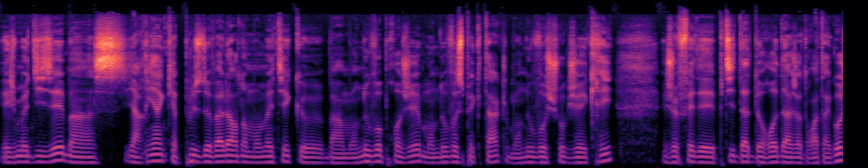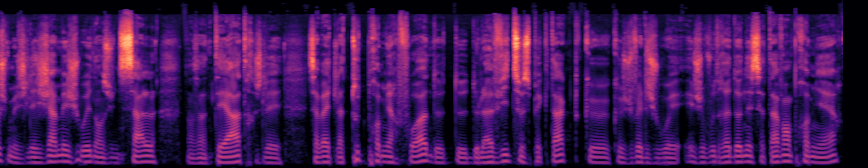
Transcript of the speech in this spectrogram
Et je me disais, ben, il y a rien qui a plus de valeur dans mon métier que ben, mon nouveau projet, mon nouveau spectacle, mon nouveau show que j'ai écrit. je fais des petites dates de rodage à droite à gauche, mais je l'ai jamais joué dans une salle, dans un théâtre. Je ça va être la toute première fois de, la vie de ce spectacle que, que je vais le jouer. Et je voudrais donner cette avant-première,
